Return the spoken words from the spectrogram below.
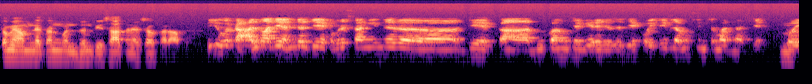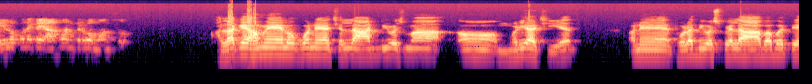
તમે અમને તન મન ધનથી સાથ અને સહકાર બીજું કાકા હાલમાં જે અંદર જે કબ્રસ્તાનની અંદર જે દુકાનો છે ગેરેજો છે જે કોઈ એ બધા મુસ્લિમ સમાજના છે. તો એ લોકોને કઈ આહવાન કરવા માંગશો? હાલાકે અમે એ લોકોને છેલ્લા આઠ દિવસમાં મળ્યા છીએ. અને થોડા દિવસ પહેલા આ બાબતે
